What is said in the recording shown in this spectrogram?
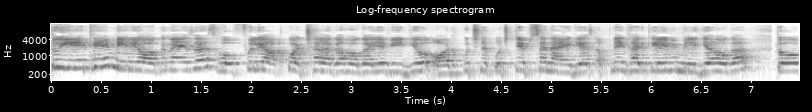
तो ये थे मेरे ऑर्गेनाइजर्स होपफुली आपको अच्छा लगा होगा ये वीडियो और कुछ न कुछ टिप्स एंड आइडियाज़ अपने घर के लिए भी मिल गया होगा। तो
